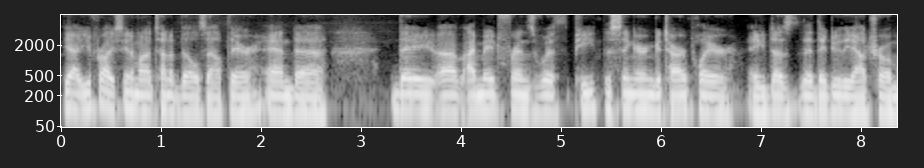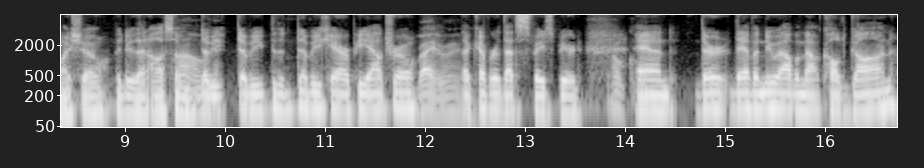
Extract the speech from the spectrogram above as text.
Yeah, you've probably seen them on a ton of bills out there. And uh, they, uh, I made friends with Pete, the singer and guitar player. And He does. They, they do the outro of my show. They do that awesome Oh, okay. W W the WKRP outro. Right, right. That cover. That's Space Beard. Oh, cool. And they're they have a new album out called Gone,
